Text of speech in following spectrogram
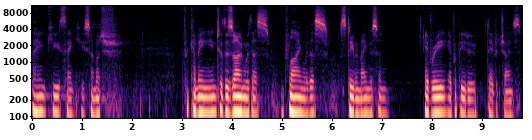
thank you thank you so much for coming into the zone with us, flying with us. Stephen Magnusson, Evri, Evripidou, David Jones.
